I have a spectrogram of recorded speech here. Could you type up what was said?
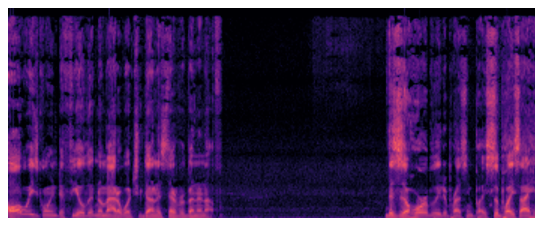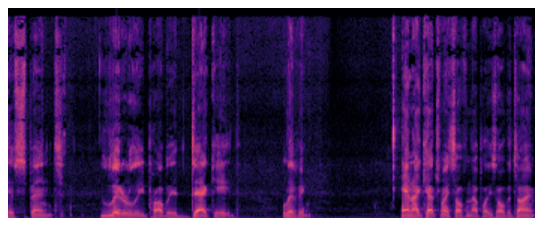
always going to feel that no matter what you've done, it's never been enough. This is a horribly depressing place. It's a place I have spent literally probably a decade living. And I catch myself in that place all the time,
